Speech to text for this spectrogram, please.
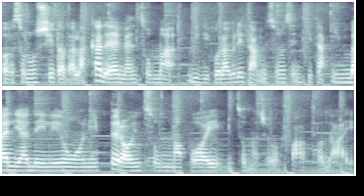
uh, sono uscita dall'accademia, insomma vi dico la verità, mi sono sentita in balia dei leoni, però insomma poi insomma ce l'ho fatta dai.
